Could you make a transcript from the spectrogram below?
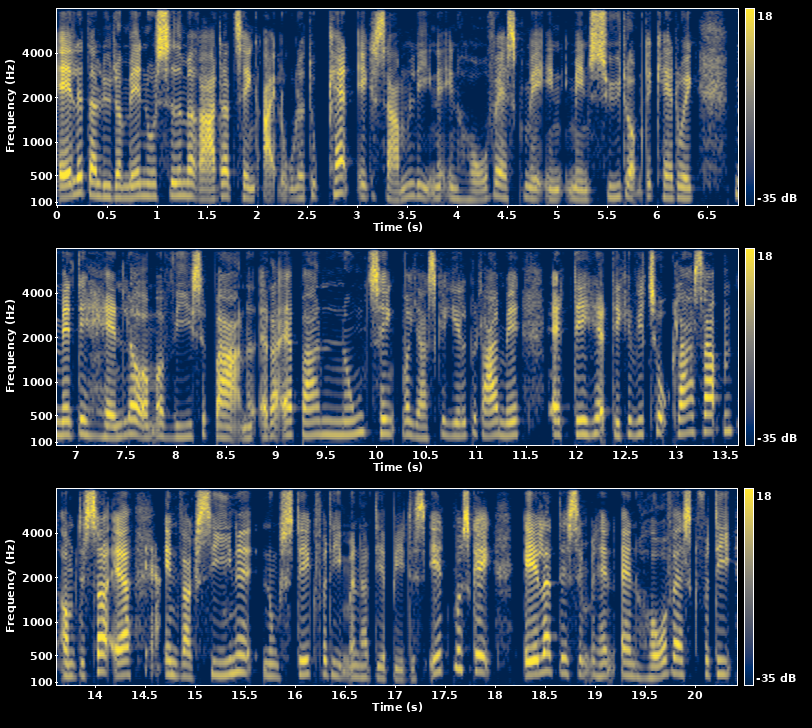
alle, der lytter med nu, sidde med rette og tænke, ej Lola, du kan ikke sammenligne en hårvask med en, med en sygdom, det kan du ikke. Men det handler om at vise barnet, at der er bare nogle ting, hvor jeg skal hjælpe dig med, at det her, det kan vi to klare sammen. Om det så er Ja. en vaccine, nogle stik, fordi man har diabetes 1 måske, eller det simpelthen er en hårvask, fordi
